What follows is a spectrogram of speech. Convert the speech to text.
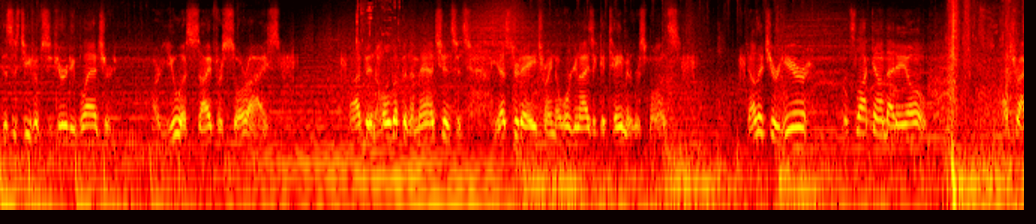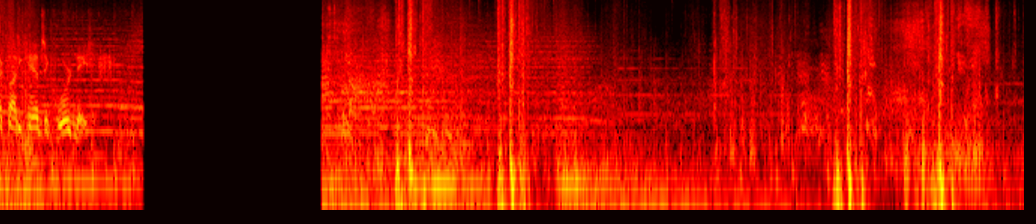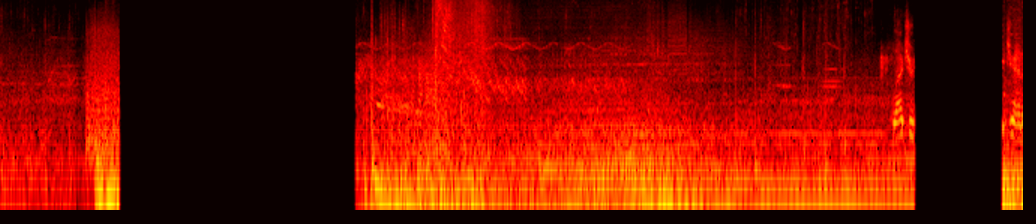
This is Chief of Security Blanchard. Are you a sight for sore eyes? I've been holed up in the mansion since yesterday trying to organize a containment response. Now that you're here, let's lock down that AO. I'll track body cams and coordinate.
